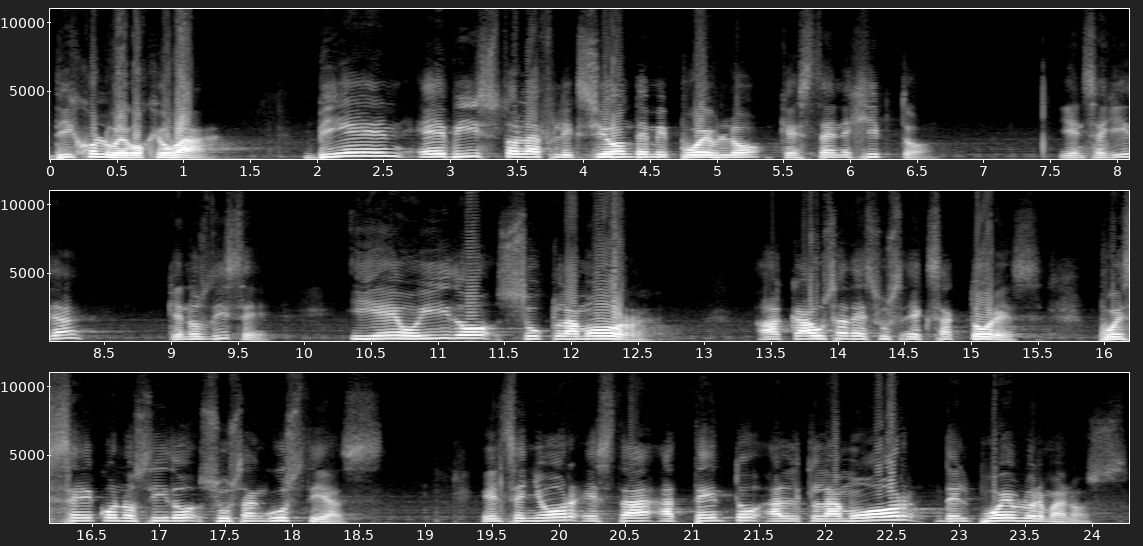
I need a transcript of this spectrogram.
Dijo luego Jehová, bien he visto la aflicción de mi pueblo que está en Egipto. Y enseguida, ¿qué nos dice? Y he oído su clamor a causa de sus exactores, pues he conocido sus angustias. El Señor está atento al clamor del pueblo, hermanos.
